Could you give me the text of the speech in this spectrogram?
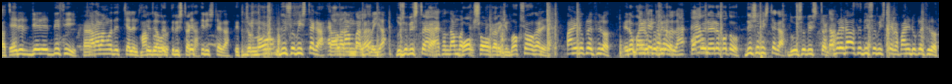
আচ্ছা। এই রেট যে রেট দিছি সারা বাংলাদেশ চ্যালেঞ্জ মাত্র 33 টাকা। তেত্রিশ টাকা। এর জন্য দুশো বিশ টাকা। এখন দাম বাড়ছে ভাইয়া। দুশো বিশ টাকা। হ্যাঁ, এখন দাম বাড়ছে। বক্স সহকারে কিন্তু। বক্স সহকারে। পানি ঢুকলে ফেরত। এটা পানি ঢুকলে ফেরত? হ্যাঁ। কত এটা, এটা কত? দুইশো বিশ টাকা। দুইশো বিশ টাকা। তারপর এটা আছে দুইশো বিশ টাকা পানি ঢুকলে ফেরত।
